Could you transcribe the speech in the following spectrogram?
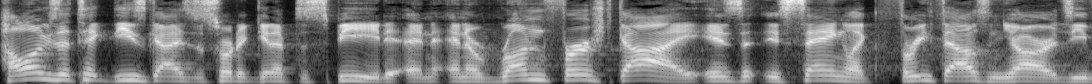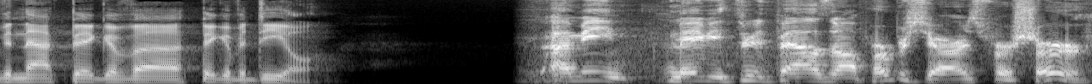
How long does it take these guys to sort of get up to speed? And and a run first guy is is saying like three thousand yards, even that big of a big of a deal. I mean, maybe three thousand all-purpose yards for sure.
